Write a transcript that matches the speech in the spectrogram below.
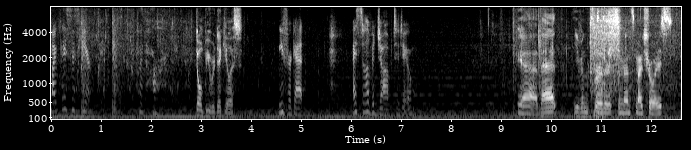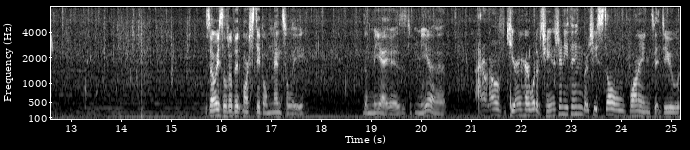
My place is here. With her. Don't be ridiculous. You forget. I still have a job to do. yeah, that even further cements my choice. Zoe's a little bit more stable mentally than Mia is. Mia, I don't know if curing her would have changed anything, but she's still wanting to do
